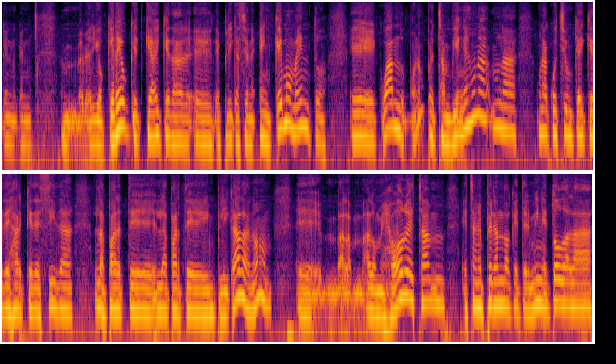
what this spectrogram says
que- que- yo creo que, que hay que dar explicaciones. ¿En qué momento? ¿Cuándo? Bueno, pues también es una, una, una cuestión que hay que dejar que decida la parte, la parte implicada, ¿no? Eh, a, lo, a lo mejor están, están esperando a que termine toda la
